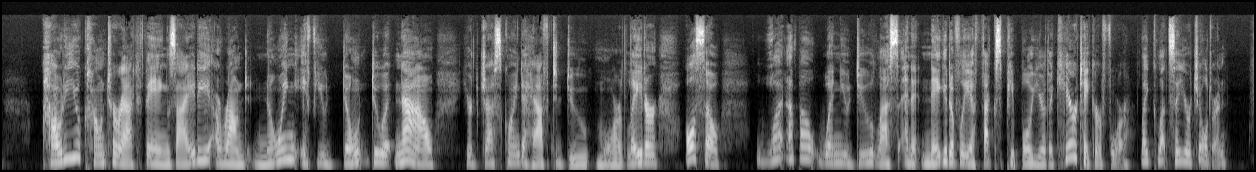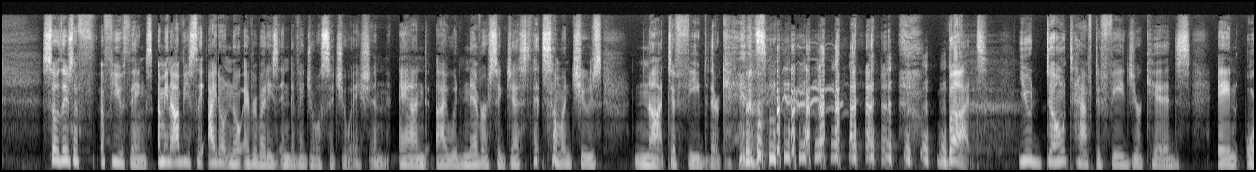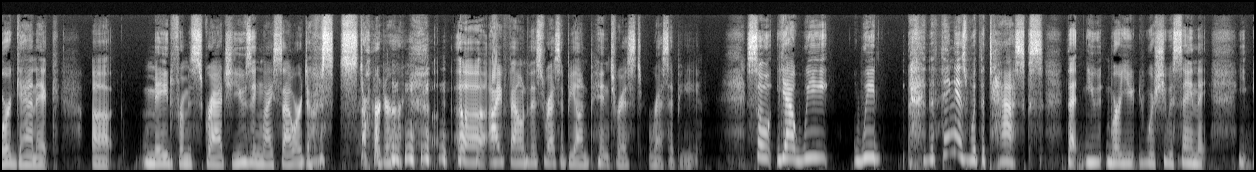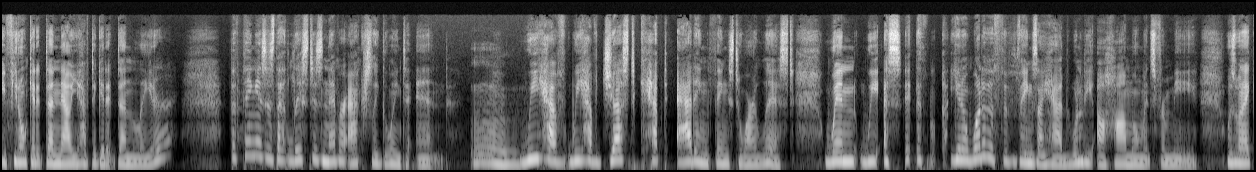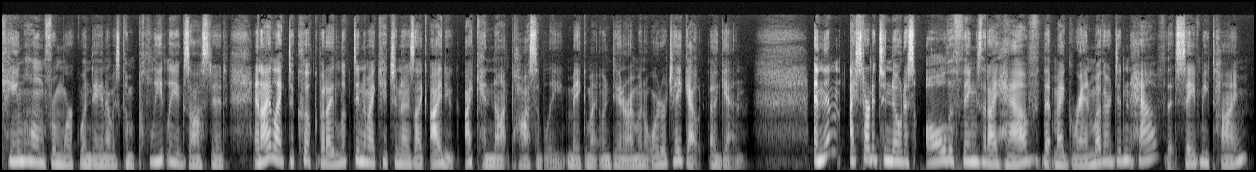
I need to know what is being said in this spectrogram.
How do you counteract the anxiety around knowing if you don't do it now, you're just going to have to do more later? Also, what about when you do less and it negatively affects people you're the caretaker for, like let's say your children? So there's a, f- a few things. I mean, obviously, I don't know everybody's individual situation, and I would never suggest that someone choose not to feed their kids. but you don't have to feed your kids an organic, uh, made from scratch using my sourdough starter. uh, I found this recipe on Pinterest recipe. So yeah, we we the thing is with the tasks that you where you where she was saying that if you don't get it done now, you have to get it done later. The thing is, is that list is never actually going to end. Mm. We have we have just kept adding things to our list. When we, you know, one of the th- things I had, one of the aha moments for me was when I came home from work one day and I was completely exhausted. And I like to cook, but I looked into my kitchen and I was like, I do, I cannot possibly make my own dinner. I'm going to order takeout again. And then I started to notice all the things that I have that my grandmother didn't have that saved me time.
